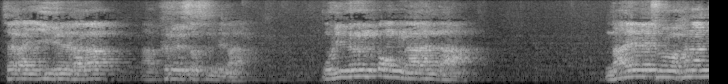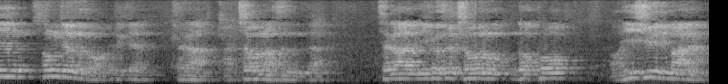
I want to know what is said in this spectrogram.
제가 이 위에다가 아, 글을 썼습니다. 우리는 꼭 나간다. 나의 주 하나님 성전으로 이렇게 제가 아, 적어놨었는데 제가 이것을 적어놓고 어, 2주일 만에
